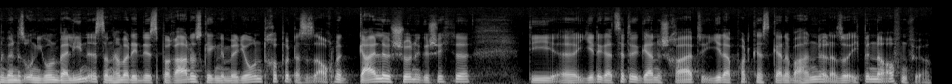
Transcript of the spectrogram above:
Und wenn es Union Berlin ist, dann haben wir die Desperados gegen eine Millionentruppe. Das ist auch eine geile, schöne Geschichte, die äh, jede Gazette gerne schreibt, jeder Podcast gerne behandelt. Also ich bin da offen für.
